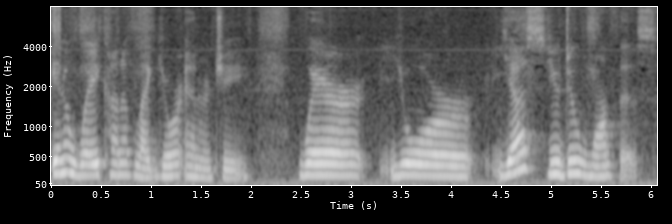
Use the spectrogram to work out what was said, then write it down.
in a way, kind of like your energy, where you're, yes, you do want this.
